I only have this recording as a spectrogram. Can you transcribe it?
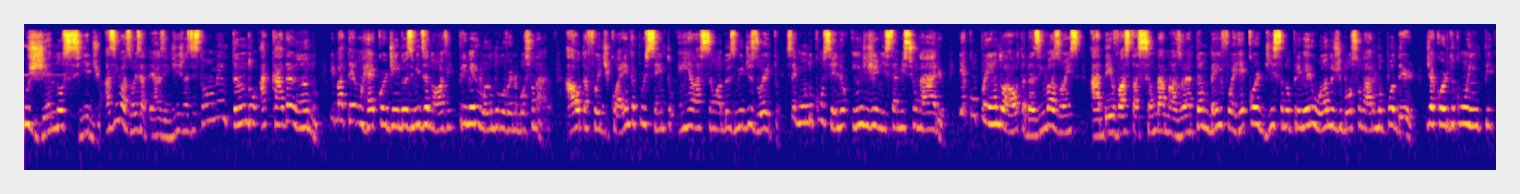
o genocídio. As invasões a terras indígenas estão aumentando a cada ano e bateram um recorde em 2019, primeiro ano do governo Bolsonaro Bolsonaro. A alta foi de 40% em relação a 2018, segundo o Conselho Indigenista Missionário. E acompanhando a alta das invasões, a devastação da Amazônia também foi recordista no primeiro ano de Bolsonaro no poder, de acordo com o INPE,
